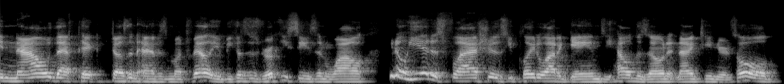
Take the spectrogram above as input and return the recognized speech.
And now that pick doesn't have as much value because his rookie season, while you know he had his flashes, he played a lot of games, he held his own at 19 years old.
